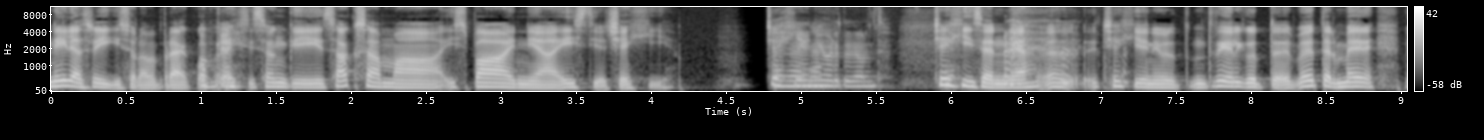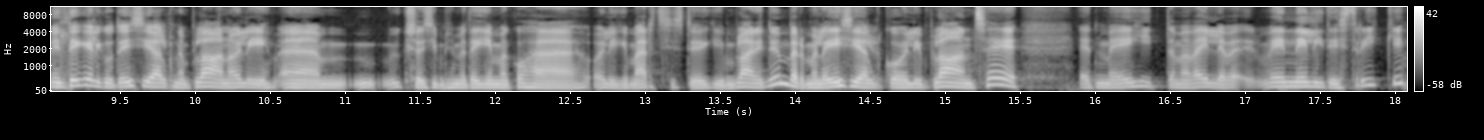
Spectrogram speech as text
neljas riigis oleme praegu. Okay., ehk siis ongi Saksamaa, Hispaania, Eesti ja Tšehhi. Tšehhi on juurde tulnud. Tšehhis on jah, Tšehhi on juurde tulnud, tegelikult ma ütlen, me, meil tegelikult esialgne plaan oli ähm,, üks asi, mis me tegime kohe, oligi märtsis tegime plaanid ümber, meil esialgu oli plaan see, et me ehitame välja veel neliteist riiki,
